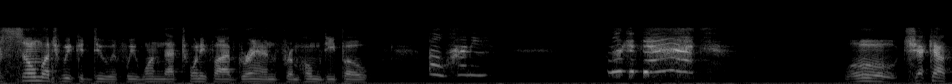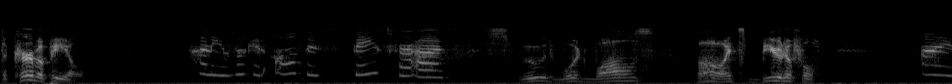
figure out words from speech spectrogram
There's so much we could do if we won that 25 grand from Home Depot. Oh, honey. Look at that. Whoa, check out the curb appeal. Honey, look at all this space for us. Smooth wood walls. Oh, it's beautiful. I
